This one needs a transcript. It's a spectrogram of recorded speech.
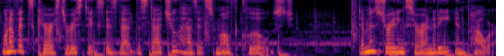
One of its characteristics is that the statue has its mouth closed, demonstrating serenity and power.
